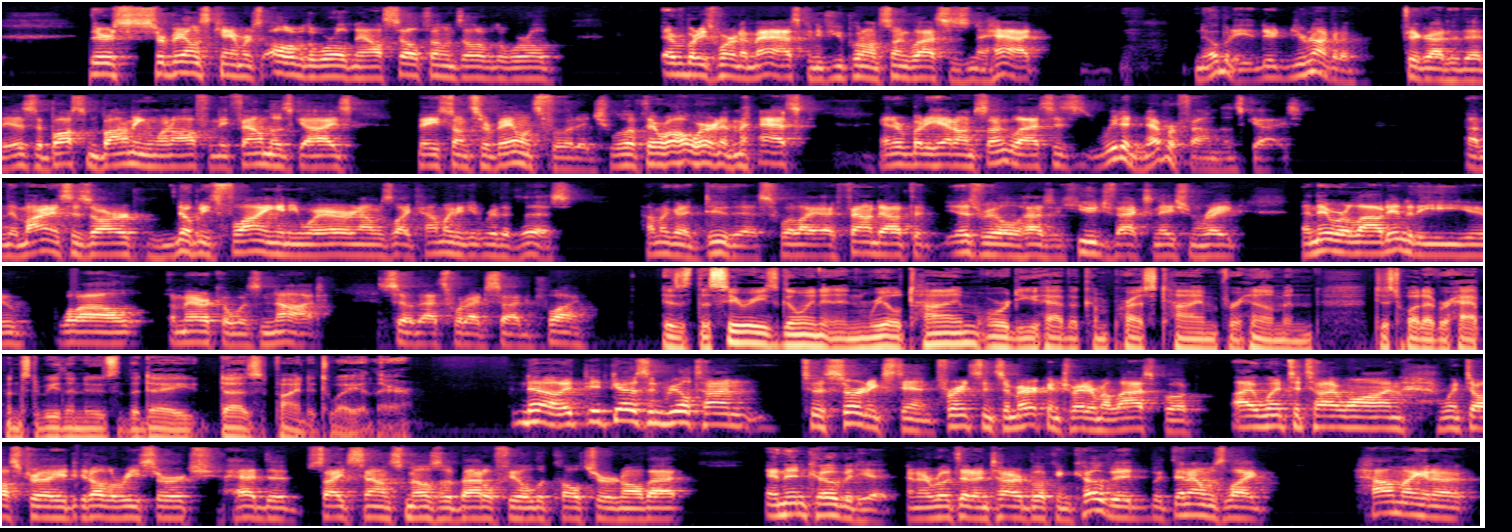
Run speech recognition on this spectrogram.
there's surveillance cameras all over the world now, cell phones all over the world. Everybody's wearing a mask. And if you put on sunglasses and a hat, nobody, you're not going to figure out who that is. The Boston bombing went off and they found those guys based on surveillance footage. Well, if they were all wearing a mask and everybody had on sunglasses, we'd have never found those guys. Um, the minuses are nobody's flying anywhere. And I was like, how am I going to get rid of this? How am I going to do this? Well, I, I found out that Israel has a huge vaccination rate and they were allowed into the EU while America was not. So that's what I decided to fly is the series going in real time or do you have a compressed time for him and just whatever happens to be the news of the day does find its way in there? No it, it goes in real time to a certain extent. For instance american trader my last book i went to taiwan went to australia did all the research had the sight sound smells of the battlefield the culture and all that. And then covid hit and i wrote that entire book in covid but then i was like how am i going to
